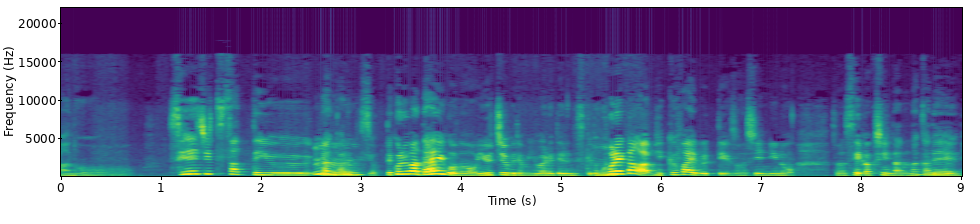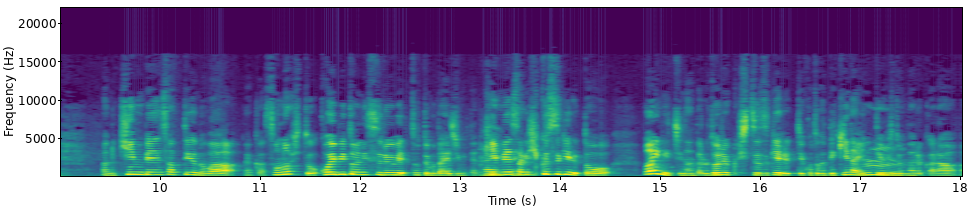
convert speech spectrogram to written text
あの誠実さっていう欄があるんですよ、でこれは DAIGO の YouTube でも言われてるんですけど、うん。これがビッグファイブっていうその心理のその性格診断の中で、うんあの勤勉さっていうのはなんかその人恋人にする上でとても大事みたいな、勤勉さが低すぎると毎日なんだろう努力し続けるっていうことができないっていう人になるから、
